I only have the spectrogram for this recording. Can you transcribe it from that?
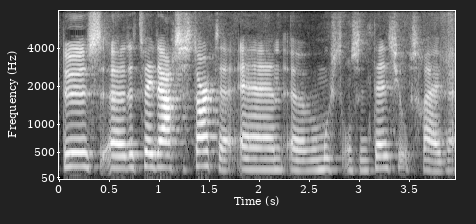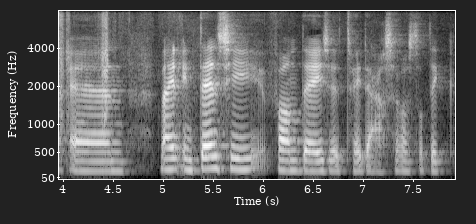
Dus de tweedaagse starten en we moesten onze intentie opschrijven en mijn intentie van deze tweedaagse was dat ik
